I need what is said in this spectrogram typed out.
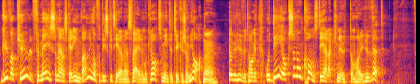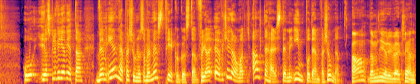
gud vad kul för mig som älskar invandring att få diskutera med en sverigedemokrat som inte tycker som jag. Nej. Överhuvudtaget. Och det är också någon konstig jävla knut de har i huvudet. Och jag skulle vilja veta, vem är den här personen som är mest PK, Gustav? För jag är övertygad om att allt det här stämmer in på den personen. Ja, ja, men det gör det ju verkligen.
